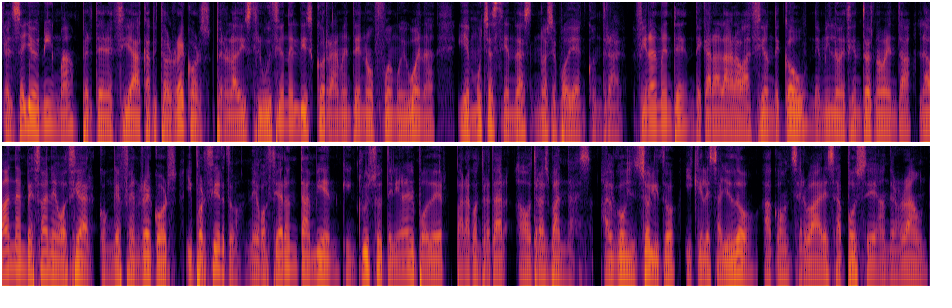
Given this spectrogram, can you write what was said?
El sello Enigma pertenecía a Capitol Records, pero la distribución del disco realmente no fue muy buena y en muchas tiendas no se podía encontrar. Finalmente, de cara a la grabación de Go de 1990, la banda empezó a negociar con Geffen Records y por cierto, negociaron también que incluso tenían el poder para contratar a otras bandas, algo insólito y que les ayudó a conservar esa pose underground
